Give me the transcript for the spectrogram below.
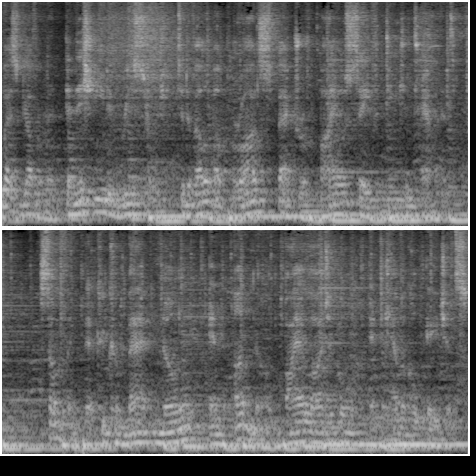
US government initiated research to develop a broad spectrum biosafe decontaminant, something that could combat known and unknown biological and chemical agents.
